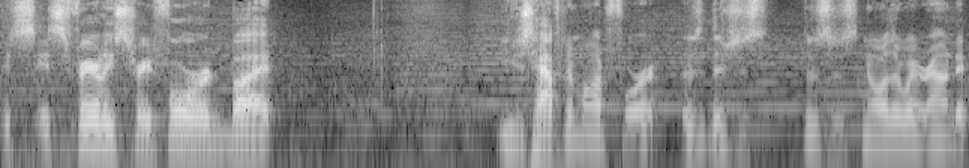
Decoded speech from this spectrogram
it's it's fairly straightforward, but you just have to mod for it. There's, there's just there's just no other way around it.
